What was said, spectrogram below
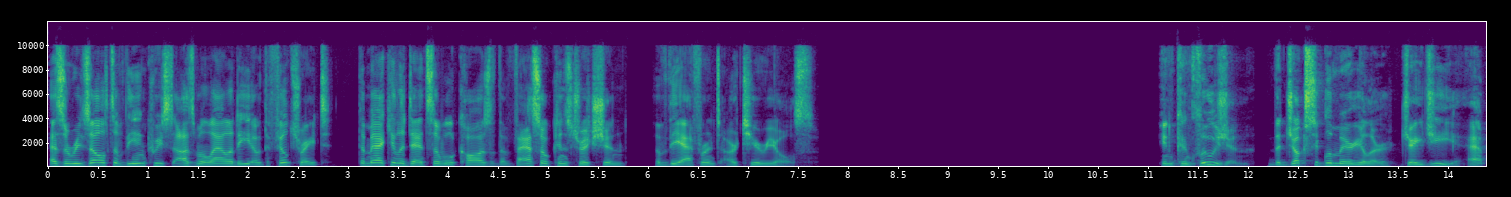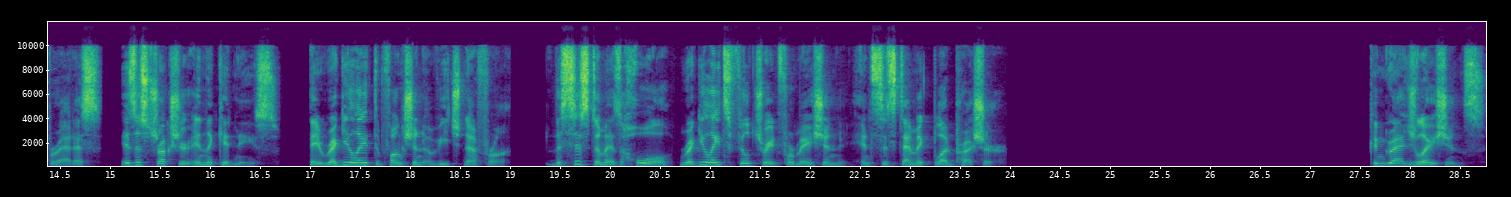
As a result of the increased osmolality of the filtrate, the macula densa will cause the vasoconstriction of the afferent arterioles. In conclusion, the juxtaglomerular JG apparatus is a structure in the kidneys. They regulate the function of each nephron. The system as a whole regulates filtrate formation and systemic blood pressure. Congratulations!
